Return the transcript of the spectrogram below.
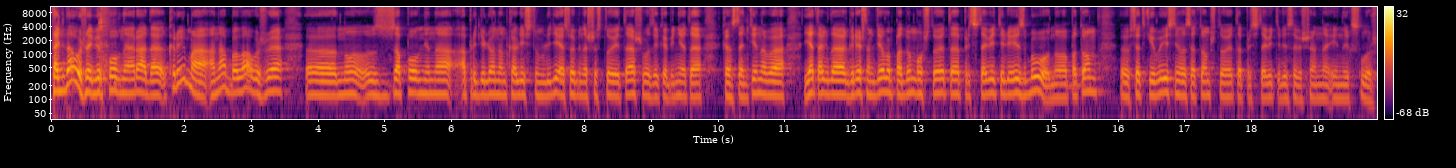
Тогда уже Верховная Рада Крыма, она была уже э, ну, заполнена определенным количеством людей, особенно шестой этаж возле кабинета Константинова. Я тогда грешным делом подумал, что это представители СБУ, но потом все-таки выяснилось о том, что это представители совершенно иных служб.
